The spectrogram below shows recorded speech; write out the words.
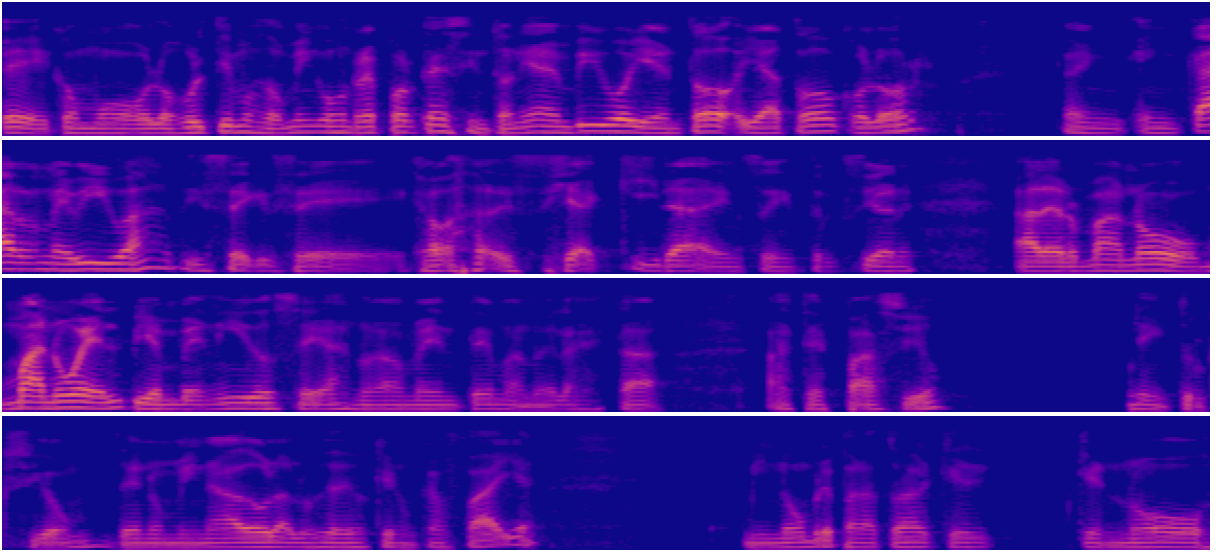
eh, como los últimos domingos un reporte de sintonía en vivo y en todo y a todo color, en, carne viva, dice que se decía Kira en sus instrucciones al hermano Manuel, bienvenido seas nuevamente, Manuel, a, esta, a este espacio de instrucción denominado La Luz de Dios que nunca falla. Mi nombre para todo aquel que no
